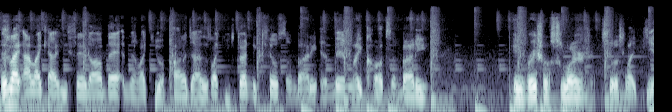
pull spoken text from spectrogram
It's like I like how he said all that, and then like you apologize. It's like you threatened to kill somebody, and then like called somebody a racial slur. So it's like, yeah,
